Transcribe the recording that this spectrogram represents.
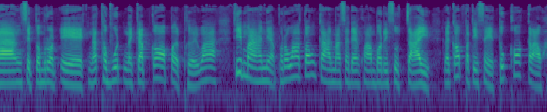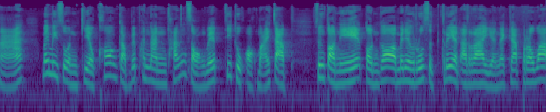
ทาง10ตำรวจเอกนัทวุฒินะครับก็เปิดเผยว่าที่มาเนี่ยเพราะว่าต้องการมาแสดงความบริสุทธิ์ใจ และก็ปฏิเสธทุกข้อกล่าวหา ไม่มีส่วนเกี่ยวข้องกับเว็บพนันทั้ง 2 เว็บที่ถูกออกหมายจับ ซึ่งตอนนี้ตนก็ไม่ได้รู้สึกเครียดอะไรนะครับ เพราะว่า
